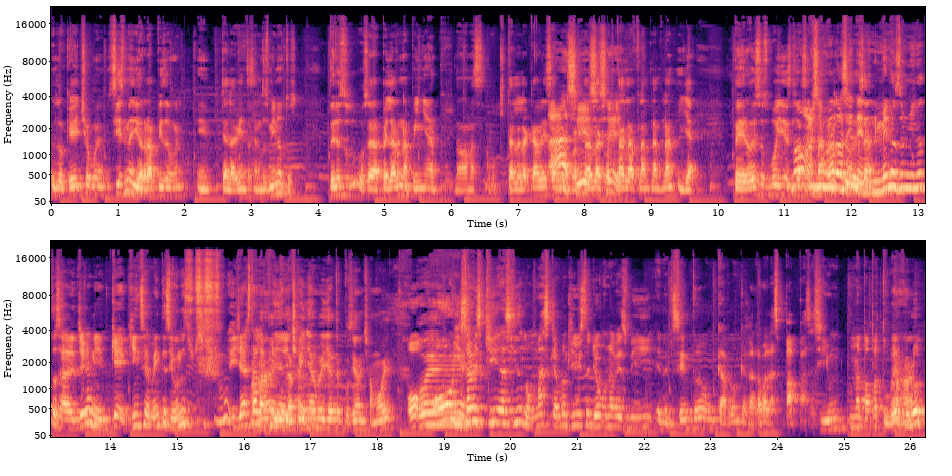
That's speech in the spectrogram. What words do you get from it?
lo que he hecho, güey, si es medio rápido, güey, y te la avientas en dos minutos. Pero eso, o sea, pelar una piña, pues nada más como quitarle la cabeza, Ah, sí, cortarla, sí, sí. cortarla, plan, plan, plan, y ya. Pero esos güeyes lo No, hacen esos más lo rápido, hacen o sea, en menos de un minuto. O sea, llegan y ¿qué? 15, 20 segundos y ya está la ajá, piña. y la hecha, piña, güey, ya te pusieron chamoy. Oh, oh, y ¿sabes qué ha sido lo más cabrón que he visto? Yo una vez vi en el centro un cabrón que agarraba las papas, así un- una papa tubérculo,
